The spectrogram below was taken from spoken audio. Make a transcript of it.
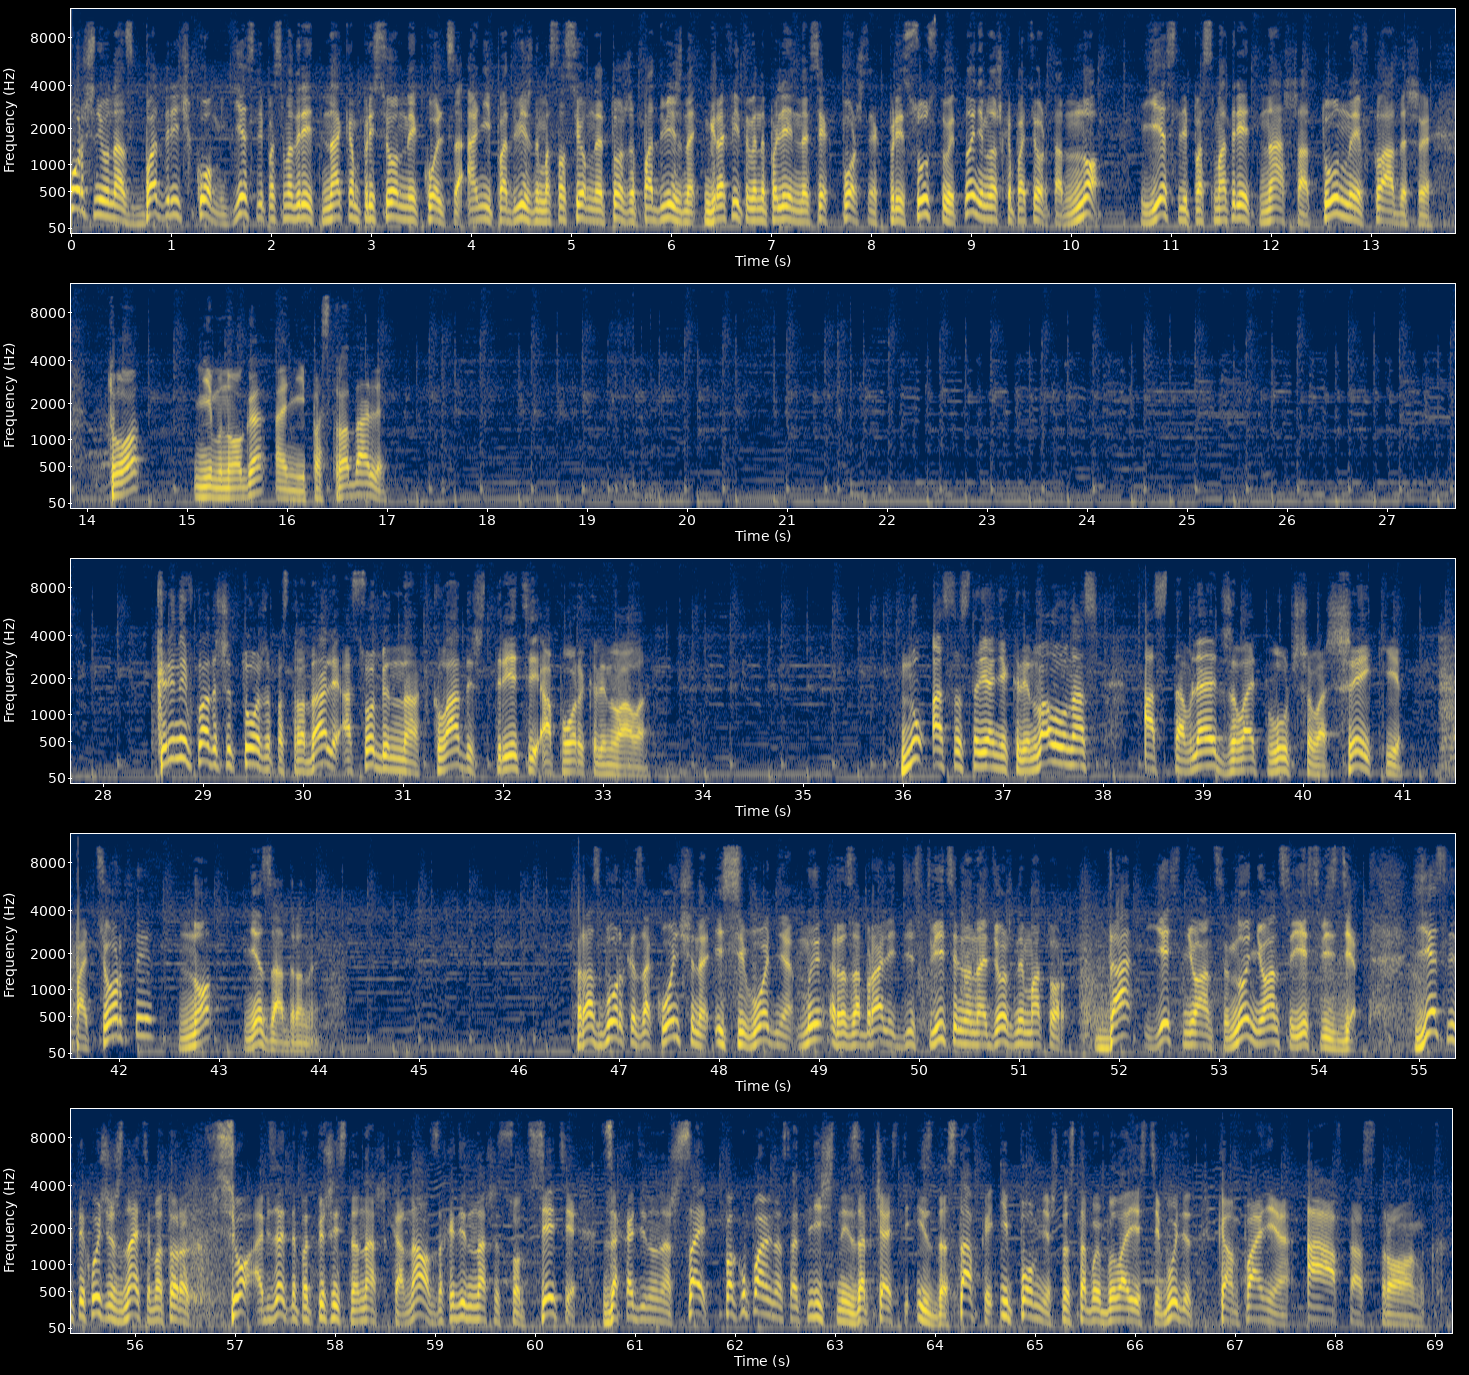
Поршни у нас бодрячком. Если посмотреть на компрессионные кольца, они подвижны, маслосъемная тоже подвижна. Графитовое напыление на всех поршнях присутствует, но немножко потерто. Но если посмотреть на шатунные вкладыши, то немного они пострадали. Вкладыши тоже пострадали, особенно вкладыш третьей опоры коленвала. Ну, а состояние коленвала у нас оставляет желать лучшего. Шейки потерты, но не задраны. Разборка закончена, и сегодня мы разобрали действительно надежный мотор. Да, есть нюансы, но нюансы есть везде. Если ты хочешь знать о моторах все, обязательно подпишись на наш канал, заходи на наши соцсети, заходи на наш сайт, покупай у нас отличные запчасти и с доставкой и помни, что с тобой была, есть и будет компания «АвтоСтронг».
